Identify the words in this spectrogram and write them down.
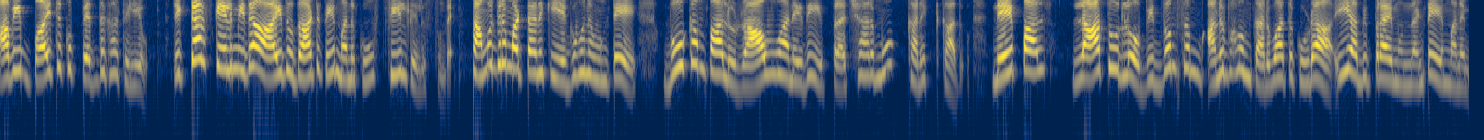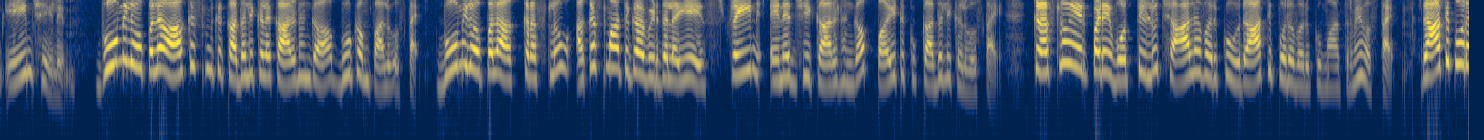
అవి బయటకు పెద్దగా తెలియవు. రిక్టార్ స్కేల్ మీద ఐదు దాటితే మనకు ఫీల్ తెలుస్తుంది. సముద్ర మట్టానికి ఎగువన ఉంటే భూకంపాలు రావు అనేది ప్రచారము కరెక్ట్ కాదు. నేపాల్ లాతూర్లో విధ్వంసం అనుభవం తర్వాత కూడా ఈ అభిప్రాయం ఉందంటే మనం ఏం చేయలేం. భూమి లోపల ఆకస్మిక కదలికల కారణంగా భూకంపాలు వస్తాయి. భూమి లోపల క్రస్లో అకస్మాత్తుగా విడుదలయ్యే స్ట్రెయిన్ ఎనర్జీ కారణంగా బయటకు కదలికలు వస్తాయి. క్రస్లో ఏర్పడే ఒత్తిళ్ళు చాలా వరకు రాతి పొర వరకు మాత్రమే వస్తాయి. రాతి పొర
